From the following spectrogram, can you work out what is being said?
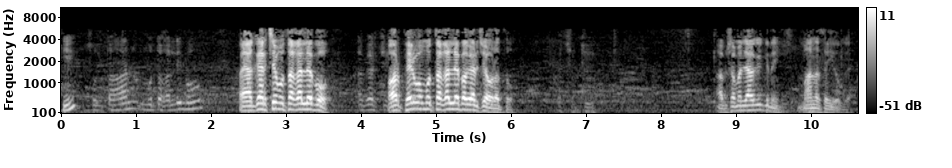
کی؟ سلطان متغلب ہو۔ اگرچہ متغلب ہو۔ اور پھر وہ متغلب اگرچہ عورت ہو۔ اچھا اب سمجھ آ گئی کہ نہیں؟ مانا صحیح ہو گیا۔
